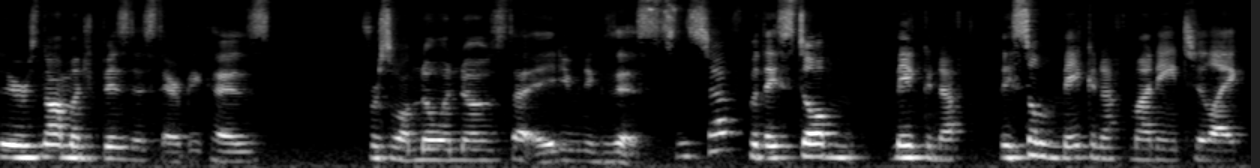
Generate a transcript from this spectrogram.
there's not much business there because first of all no one knows that it even exists and stuff but they still make enough they still make enough money to like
